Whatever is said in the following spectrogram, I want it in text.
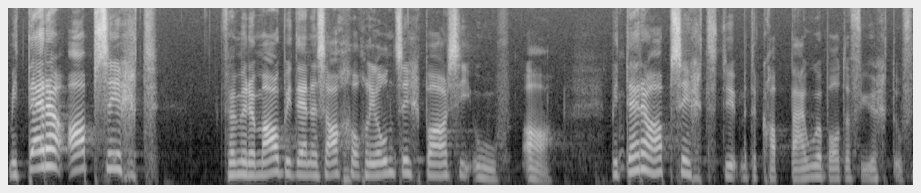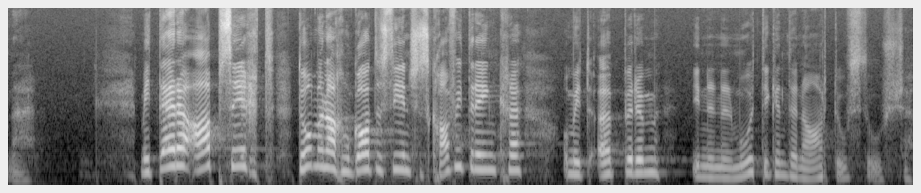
Mit dieser Absicht fangen wir einmal bei diesen Sachen, die ein unsichtbar sind, auf, an. Mit dieser Absicht tut man den Kapellenboden feucht aufnehmen. Mit dieser Absicht tut man nach dem Gottesdienst einen Kaffee trinken und mit jemandem in einer ermutigenden Art austauschen.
